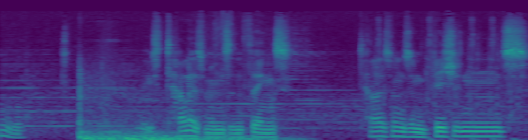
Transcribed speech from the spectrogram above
Ooh, these talismans and things. Talismans and visions...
